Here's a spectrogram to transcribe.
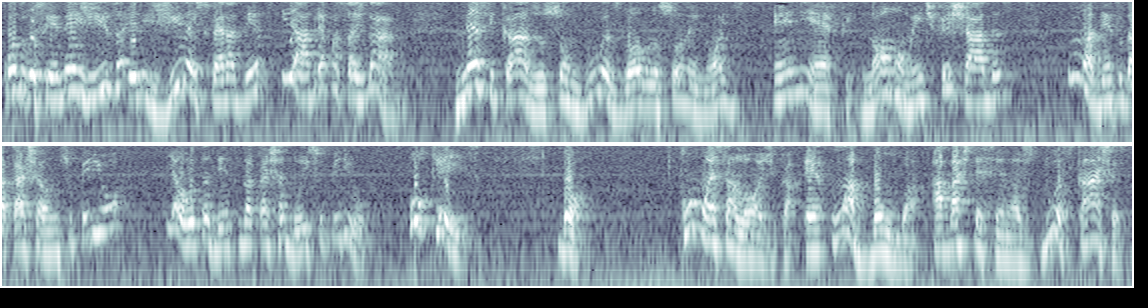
quando você energiza, ele gira a esfera dentro e abre a passagem da água. Nesse caso, são duas válvulas solenoides NF, normalmente fechadas, uma dentro da caixa 1 superior e a outra dentro da caixa 2 superior. Por que isso? Bom, como essa lógica é uma bomba abastecendo as duas caixas,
